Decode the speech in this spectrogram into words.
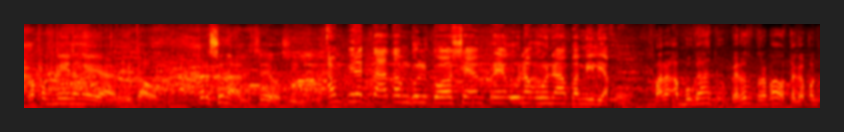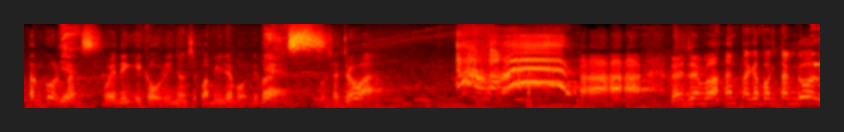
kapag may nangyayari? Ikaw, personal, sa'yo, sino? Ang pinagtatanggol ko, siyempre, unang-una ang pamilya ko. Parang abogado, pero trabaho, tagapagtanggol. Yes. Pwedeng ikaw rin yon sa pamilya mo, di ba? Yes. O sa jowa. Nandiyan ba ang tagapagtanggol?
